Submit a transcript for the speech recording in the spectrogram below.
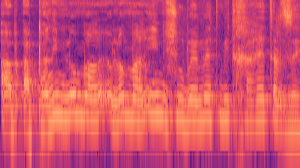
הפנים לא, מר, לא מראים שהוא באמת מתחרט על זה.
